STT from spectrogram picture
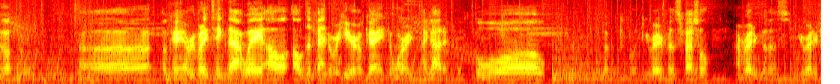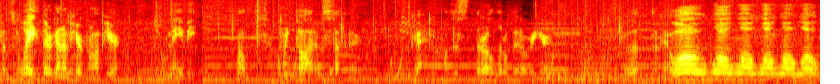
oh, oh. Uh, okay, everybody take that way. I'll I'll defend over here. Okay, don't worry, I got it. Whoa! Look, look, you ready for the special? I'm ready for this. You ready for this? Wait, they're gonna appear from up here. Maybe. Oh, oh my god, I was stuck there. Okay, I'll just throw a little bit over here. Uh, okay. Whoa, whoa, whoa, whoa, whoa, whoa.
